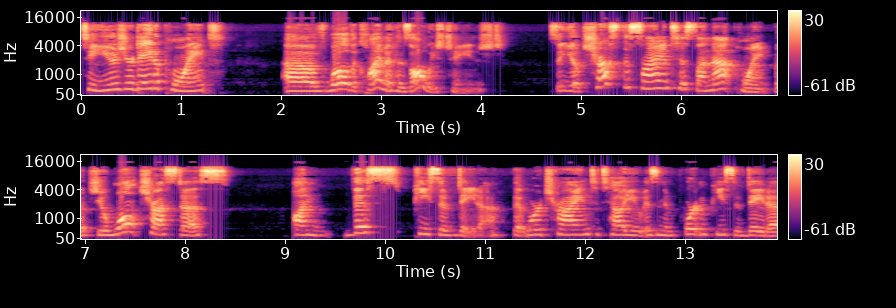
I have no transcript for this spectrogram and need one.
to use your data point of, well, the climate has always changed. So you'll trust the scientists on that point, but you won't trust us on this piece of data that we're trying to tell you is an important piece of data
